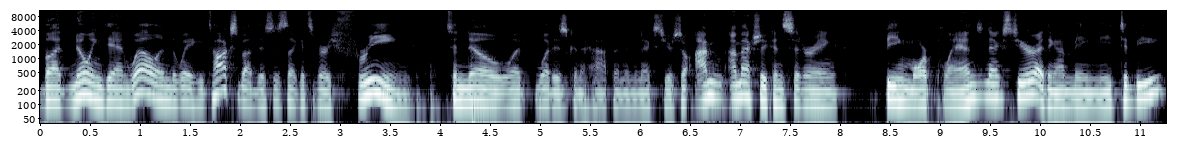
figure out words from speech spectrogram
But knowing Dan well and the way he talks about this is like it's very freeing to know what what is going to happen in the next year. So I'm I'm actually considering being more planned next year. I think I may need to be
